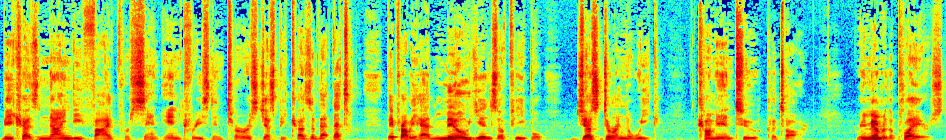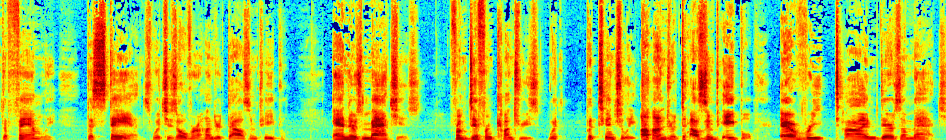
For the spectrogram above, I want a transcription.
Because 95% increased in tourists just because of that. That's they probably had millions of people just during the week come into Qatar. Remember the players, the family, the stands, which is over 100,000 people. And there's matches from different countries with potentially 100,000 people every time there's a match.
